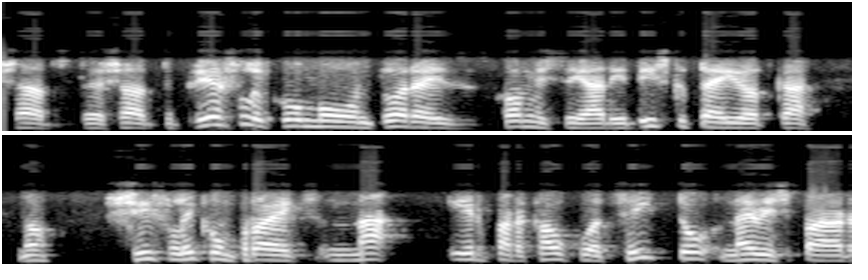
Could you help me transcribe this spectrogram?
šādu, šādu priekšlikumu, un toreiz komisija arī diskutējot, ka nu, šis likumprojekts na, ir par kaut ko citu, nevis par,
